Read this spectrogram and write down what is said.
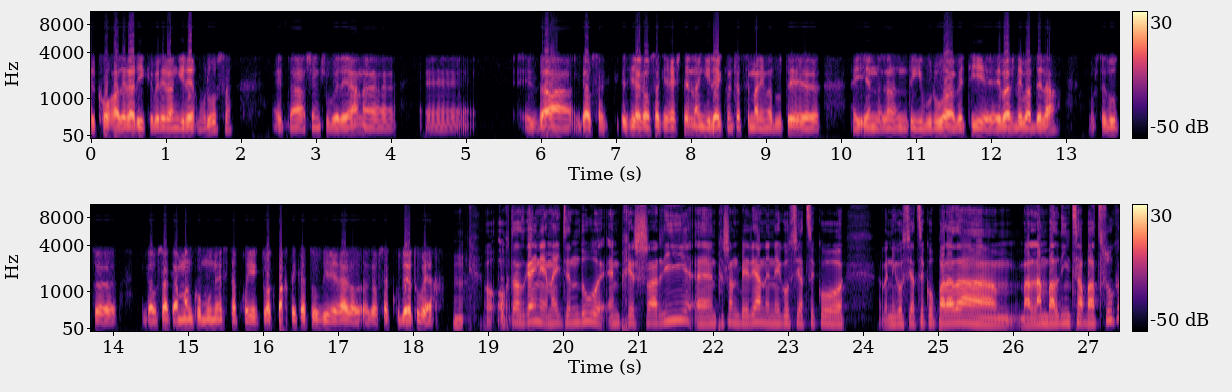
elkorra delarik bere langileak buruz, eta sentzu berean, e, ez da gauzak, ez dira gauzak erresten, langileak pentsatzen mani dute, heien lantegi burua beti ebasle bat dela, uste dut gauzak aman komunez eta proiektuak partekatuz direra gauzak kudeatu behar. Mm. Hortaz gain, emaiten du enpresari, enpresan berean negoziatzeko negoziatzeko parada ba, lan baldintza batzuk,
